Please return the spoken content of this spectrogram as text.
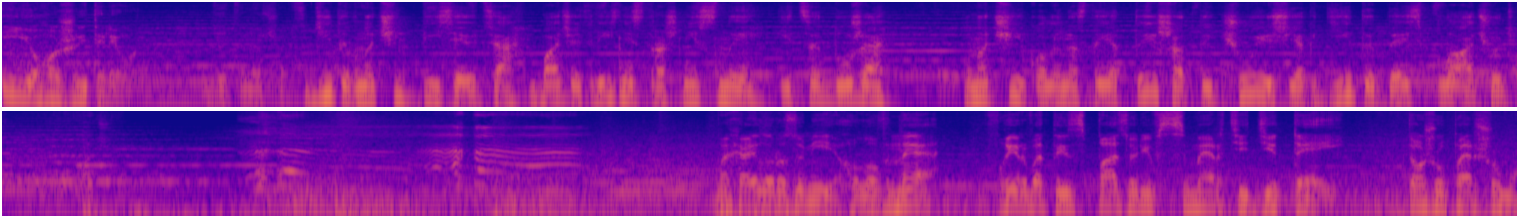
і його жителів. Діти вночі пісяються, бачать різні страшні сни, і це дуже вночі, коли настає тиша, ти чуєш, як діти десь плачуть. Михайло розуміє, головне вирвати з пазурів смерті дітей. Тож у першому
